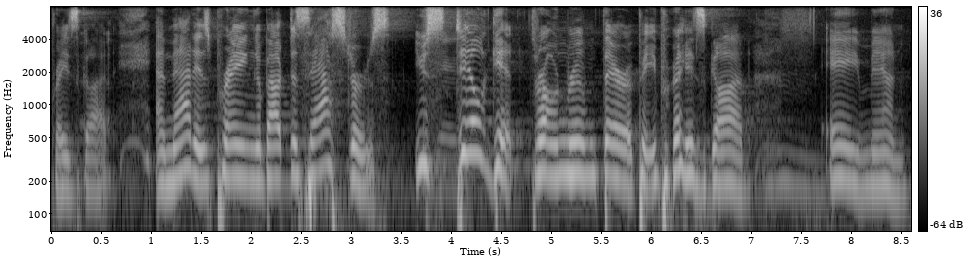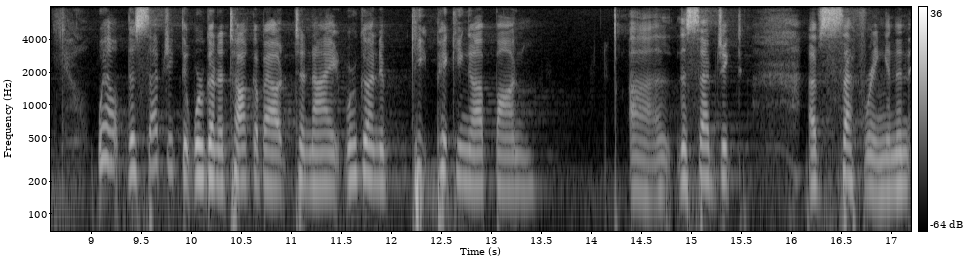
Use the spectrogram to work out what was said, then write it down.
Praise God. And that is praying about disasters. You still get throne room therapy. Praise God. Amen. Well, the subject that we're going to talk about tonight, we're going to keep picking up on uh, the subject of suffering and an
